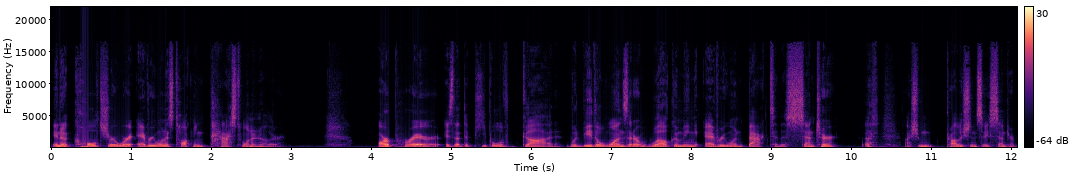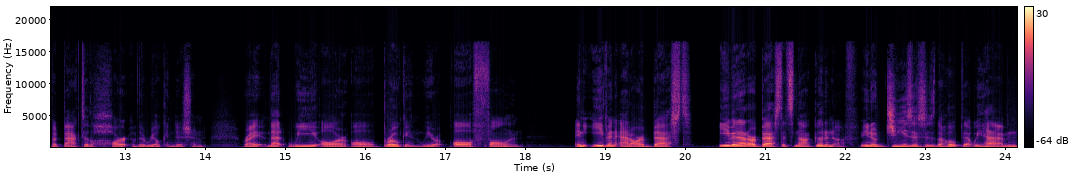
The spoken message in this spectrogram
in a culture where everyone is talking past one another our prayer is that the people of God would be the ones that are welcoming everyone back to the center. I shouldn't probably shouldn't say center but back to the heart of the real condition right? That we are all broken. We are all fallen and even at our best, even at our best, it's not good enough. You know, Jesus is the hope that we have. And,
